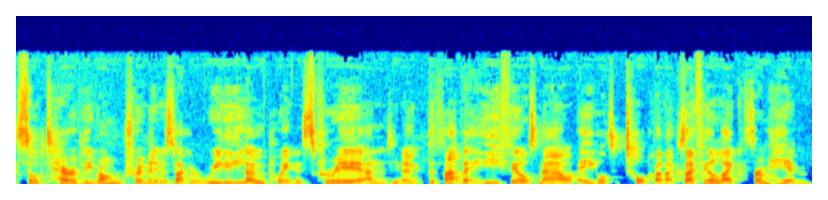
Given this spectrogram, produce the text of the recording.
sort of terribly wrong for him and it was like a really low point in his career and you know the fact that he feels now able to talk about that because i feel like from him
